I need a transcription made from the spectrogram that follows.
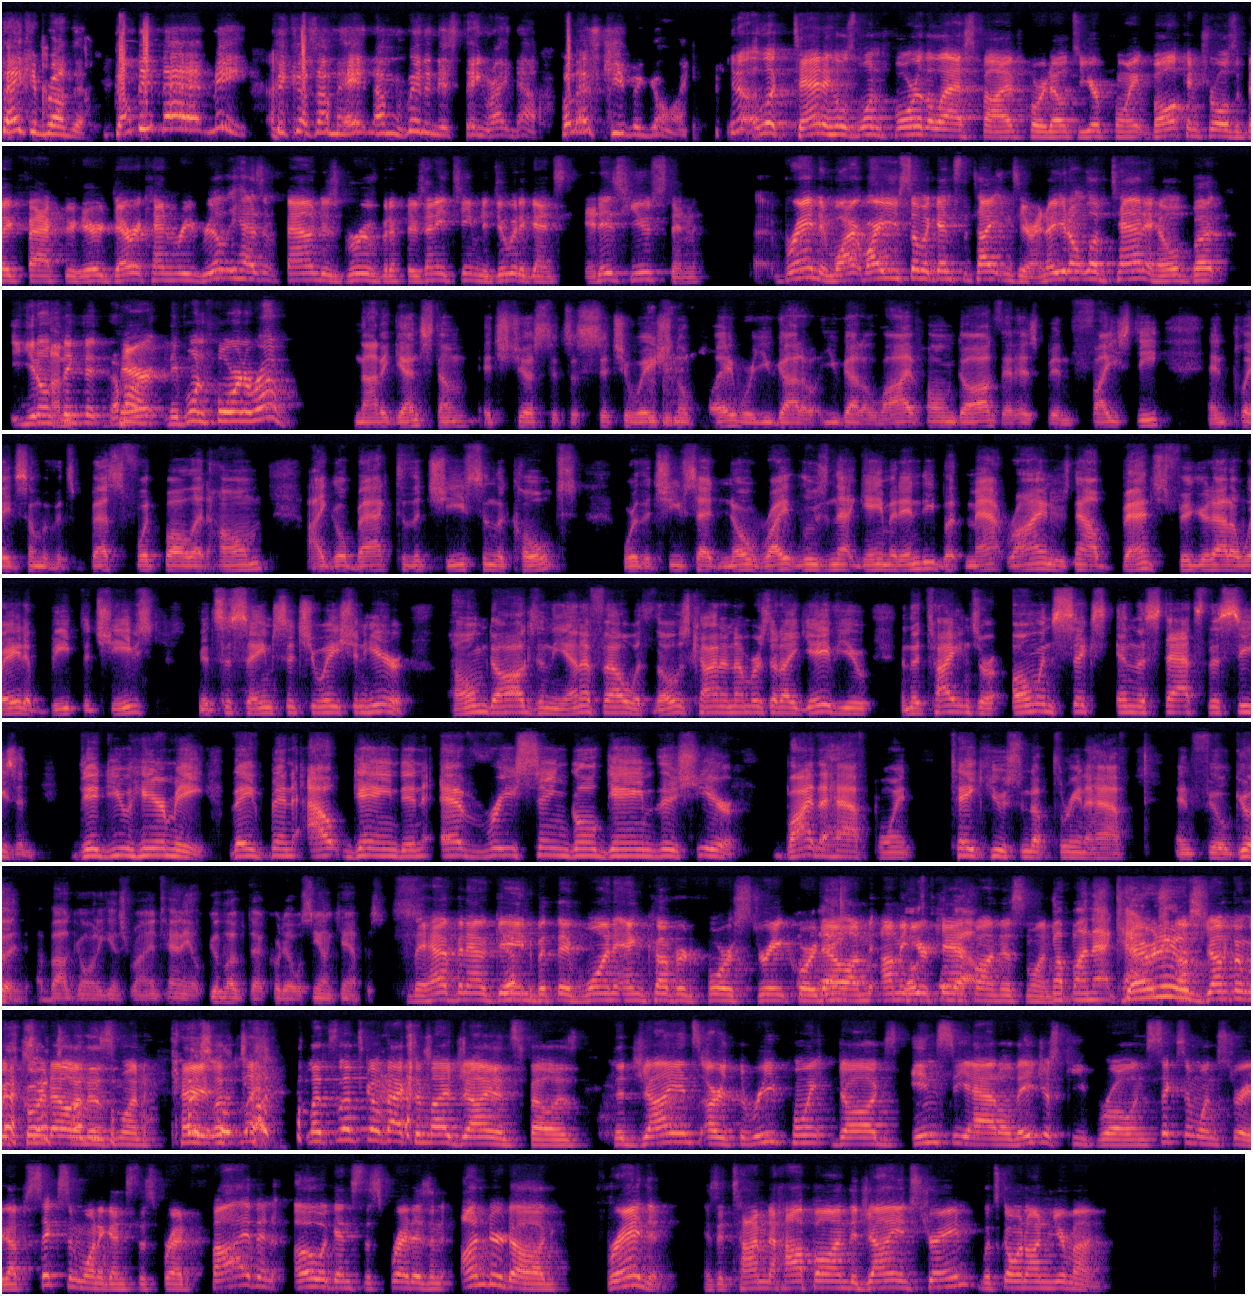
Thank you, brother. Don't be mad at me because I'm hating. I'm winning this thing right now. But let's keep it going. You know, look, Tannehill's won four of the last five. Kordell, to your point, ball control is a big factor here. Derrick Henry really hasn't found his groove, but if there's any team to do it against, it is Houston. Uh, Brandon, why, why are you so against the Titans here? I know you don't love Tannehill, but you don't I'm, think that they're they've won four in a row not against them. It's just it's a situational play where you got a you got a live home dog that has been feisty and played some of its best football at home. I go back to the Chiefs and the Colts where the Chiefs had no right losing that game at Indy, but Matt Ryan, who's now benched, figured out a way to beat the Chiefs. It's the same situation here. Home dogs in the NFL with those kind of numbers that I gave you, and the Titans are 0 6 in the stats this season. Did you hear me? They've been outgained in every single game this year by the half point. Take Houston up three and a half and feel good about going against Ryan Tannehill. Good luck with that, Kordell. We'll see you on campus. They have been outgained, yep. but they've won and covered four straight. Kordell, okay. I'm, I'm in your camp on this one. Up on that couch. There it is. I'm jumping with Kordell in this one. Hey, let's, let's let's go back to my Giants, fellas. The Giants are three point dogs in Seattle. They just keep rolling six and one straight up, six and one against the spread, five and oh against the spread as an underdog. Brandon, is it time to hop on the Giants train? What's going on in your mind?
